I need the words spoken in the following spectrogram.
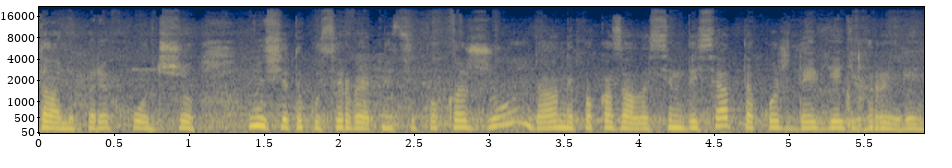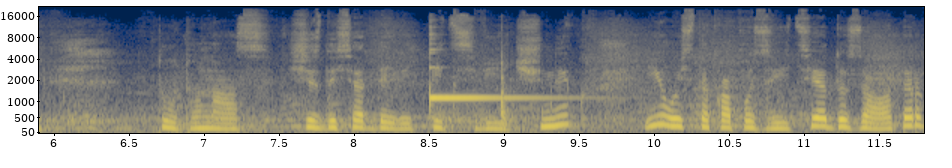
далі переходжу. Ну, ще таку серветницю покажу. Да, не показала 70, також 9 гривень. Тут у нас 69 підсвічник. І ось така позиція, дозатор.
